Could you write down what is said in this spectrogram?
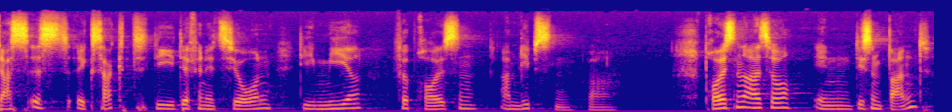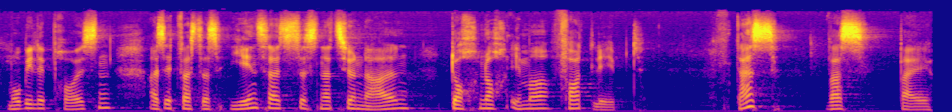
das ist exakt die Definition, die mir für Preußen am liebsten war. Preußen also in diesem Band, mobile Preußen, als etwas, das jenseits des Nationalen doch noch immer fortlebt. Das, was bei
